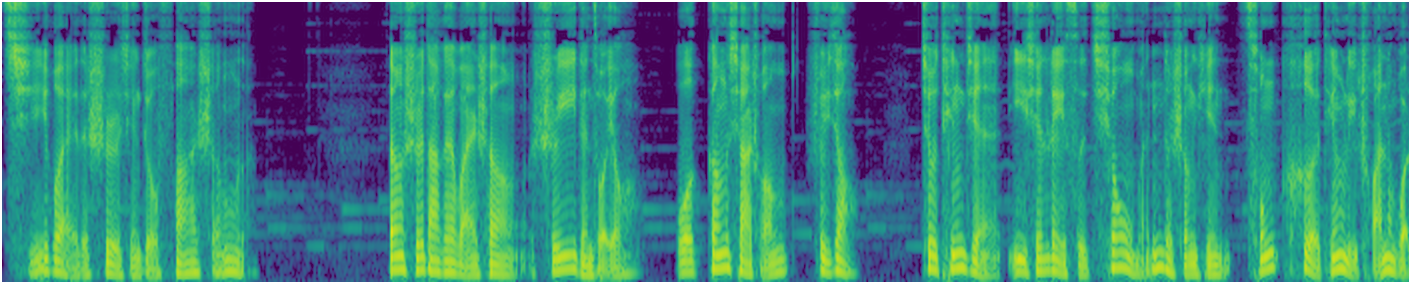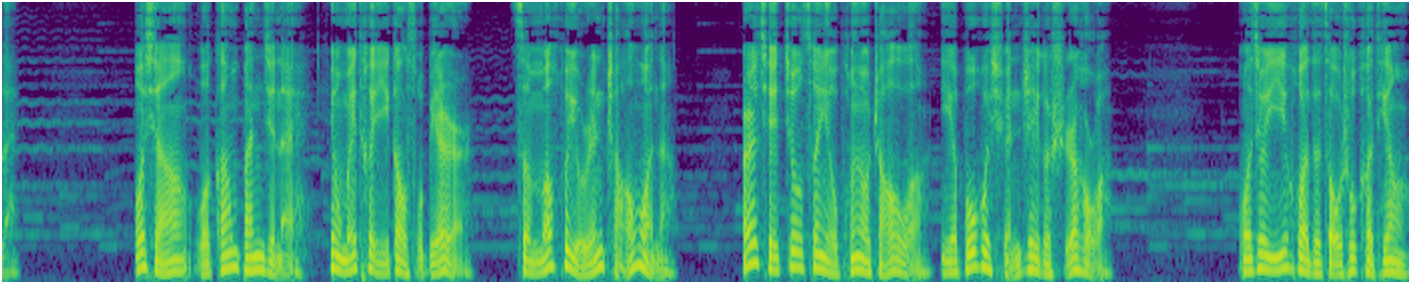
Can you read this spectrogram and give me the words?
奇怪的事情就发生了。当时大概晚上十一点左右，我刚下床睡觉，就听见一些类似敲门的声音从客厅里传了过来。我想，我刚搬进来，又没特意告诉别人，怎么会有人找我呢？而且，就算有朋友找我，也不会选这个时候啊。我就疑惑的走出客厅，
